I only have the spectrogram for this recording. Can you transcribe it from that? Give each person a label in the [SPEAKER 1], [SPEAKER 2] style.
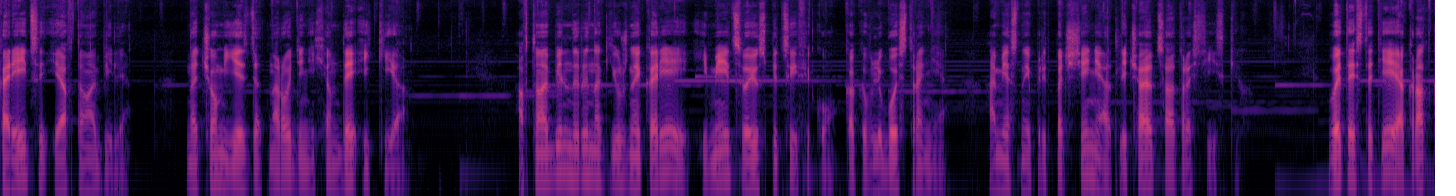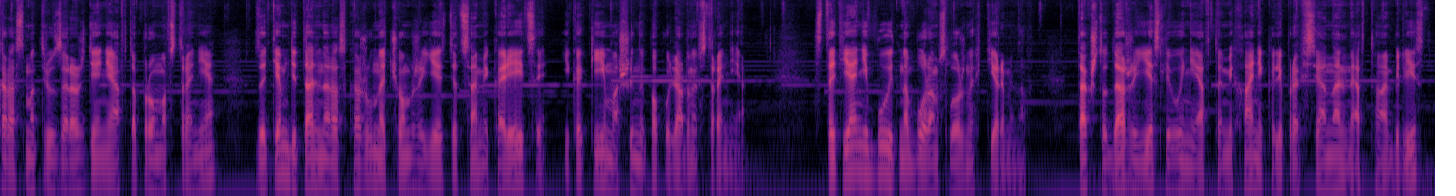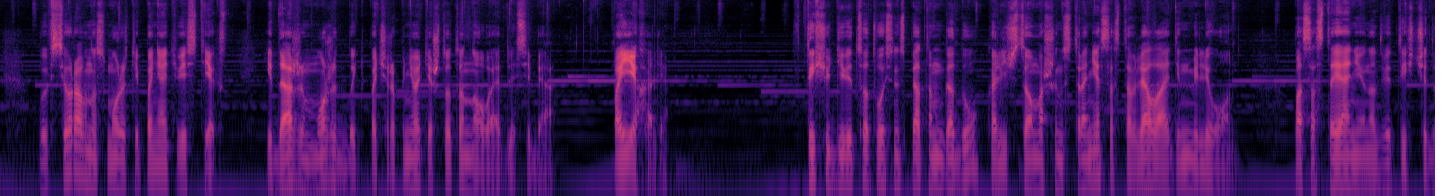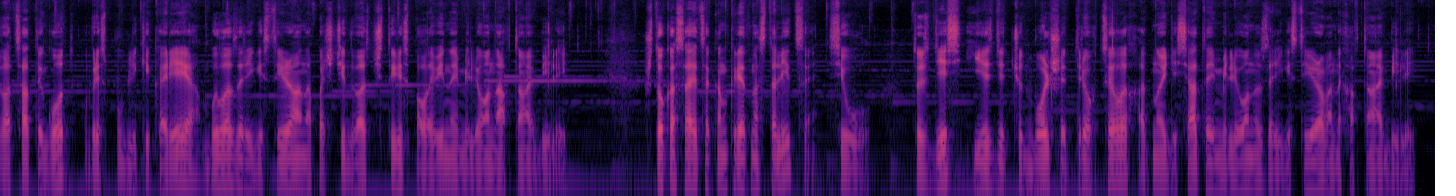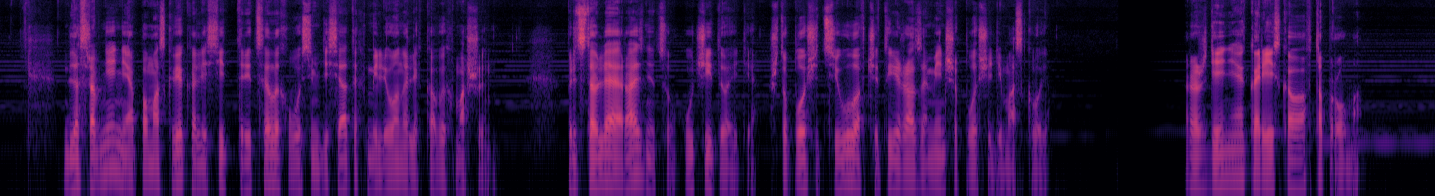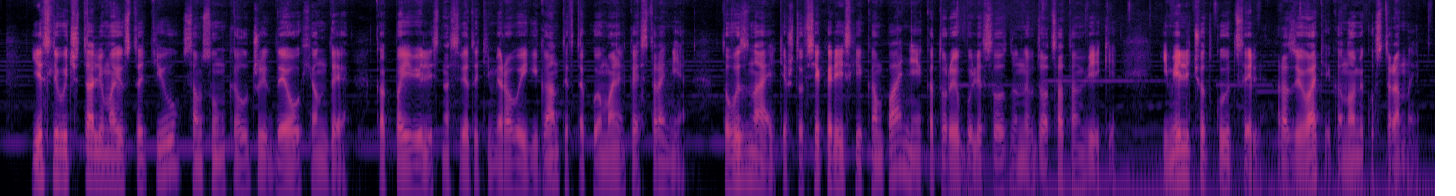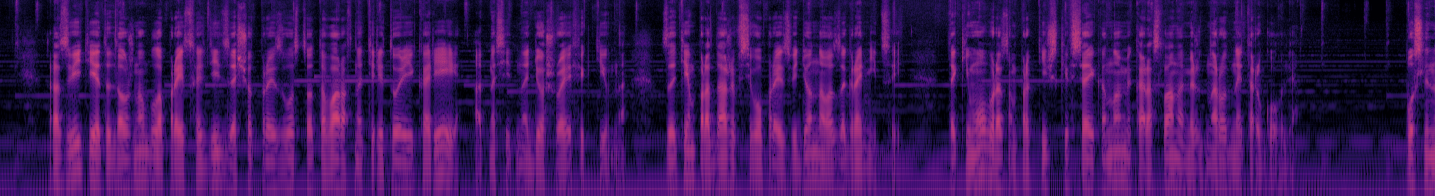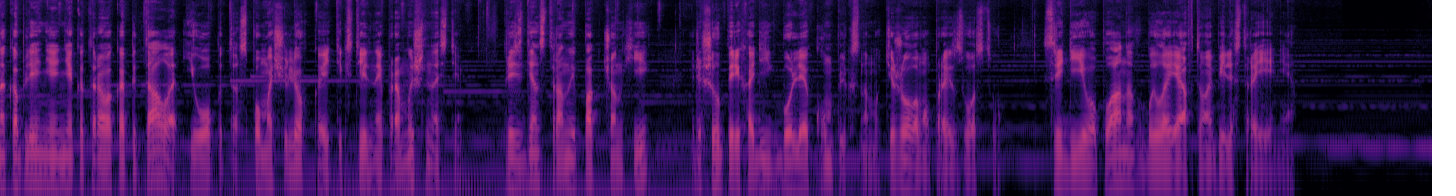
[SPEAKER 1] Корейцы и автомобили. На чем ездят на родине Hyundai и Kia. Автомобильный рынок Южной Кореи имеет свою специфику, как и в любой стране, а местные предпочтения отличаются от российских. В этой статье я кратко рассмотрю зарождение автопрома в стране, затем детально расскажу, на чем же ездят сами корейцы и какие машины популярны в стране. Статья не будет набором сложных терминов, так что даже если вы не автомеханик или профессиональный автомобилист, вы все равно сможете понять весь текст и даже, может быть, почерпнете что-то новое для себя. Поехали! В 1985 году количество машин в стране составляло 1 миллион. По состоянию на 2020 год в Республике Корея было зарегистрировано почти 24,5 миллиона автомобилей. Что касается конкретно столицы, Сеул, то здесь ездит чуть больше 3,1 миллиона зарегистрированных автомобилей. Для сравнения, по Москве колесит 3,8 миллиона легковых машин. Представляя разницу, учитывайте, что площадь Сеула в 4 раза меньше площади Москвы. Рождение корейского автопрома. Если вы читали мою статью Samsung, LG, Deo, Hyundai, как появились на свет эти мировые гиганты в такой маленькой стране, то вы знаете, что все корейские компании, которые были созданы в 20 веке, имели четкую цель – развивать экономику страны. Развитие это должно было происходить за счет производства товаров на территории Кореи относительно дешево и эффективно, затем продажи всего произведенного за границей. Таким образом, практически вся экономика росла на международной торговле. После накопления некоторого капитала и опыта с помощью легкой текстильной промышленности, президент страны Пак Чон Хи решил переходить к более комплексному, тяжелому производству. Среди его планов было и автомобилестроение –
